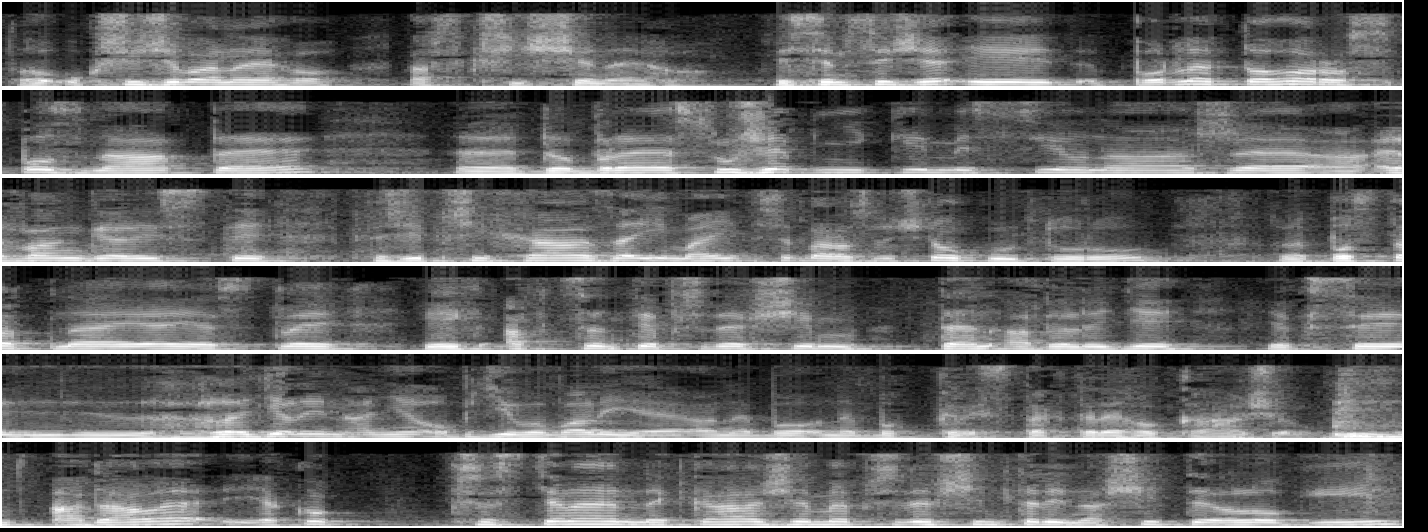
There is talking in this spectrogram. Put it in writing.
toho ukřižovaného a vzkříšeného. Myslím si, že i podle toho rozpoznáte eh, dobré služebníky, misionáře a evangelisty, kteří přicházejí, mají třeba rozličnou kulturu, ale podstatné je, jestli jejich akcent je především ten, aby lidi jaksi eh, hleděli na ně, obdivovali je, anebo, nebo Krista, kterého kážou. A dále jako křesťané nekážeme především tedy naši teologii,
